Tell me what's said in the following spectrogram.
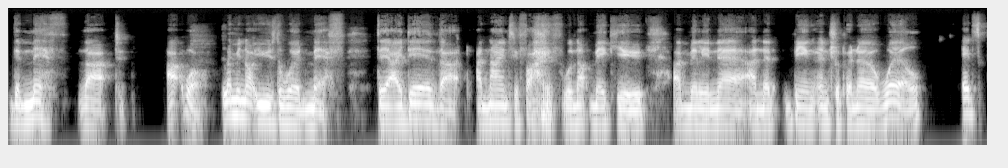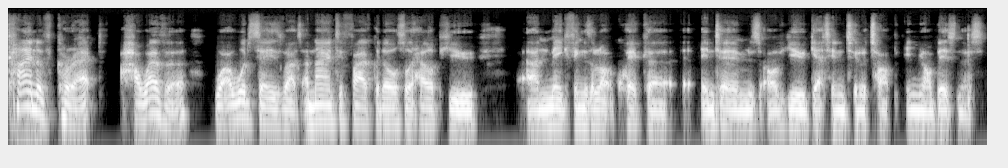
the myth that, uh, well, let me not use the word myth, the idea that a nine to five will not make you a millionaire and that being an entrepreneur will, it's kind of correct. However, what I would say is that a nine to five could also help you and make things a lot quicker in terms of you getting to the top in your business.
